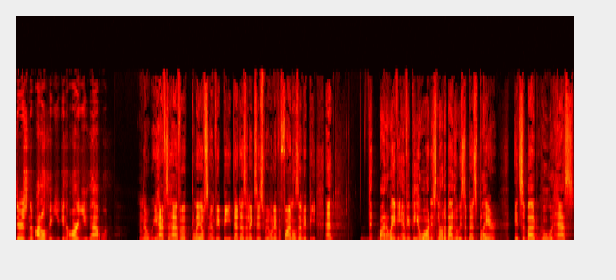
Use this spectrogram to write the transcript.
there's no. I don't think you can argue that one. No, we have to have a playoffs MVP. That doesn't exist. We only have a finals MVP. And th- by the way, the MVP award is not about who is the best player. It's about who has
